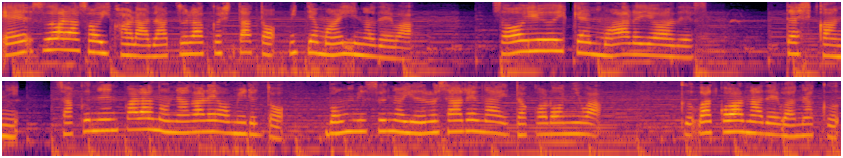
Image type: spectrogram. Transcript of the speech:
エース争いから脱落したと見てもいいのでは？そういう意見もあるようです。確かに、昨年からの流れを見ると、ボンミスの許されないところには、クワコアナではなく、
